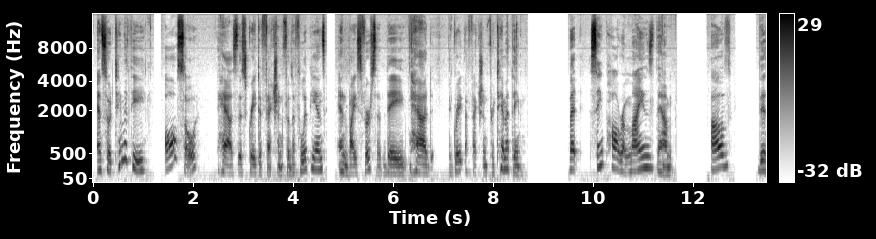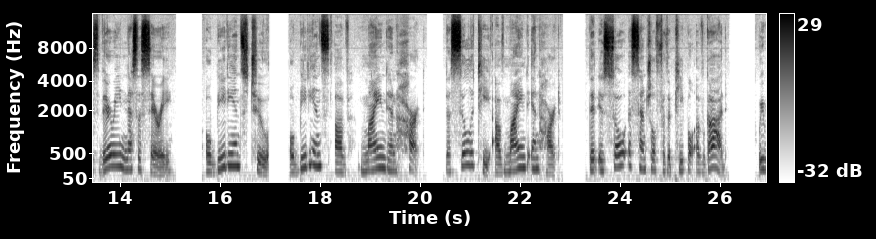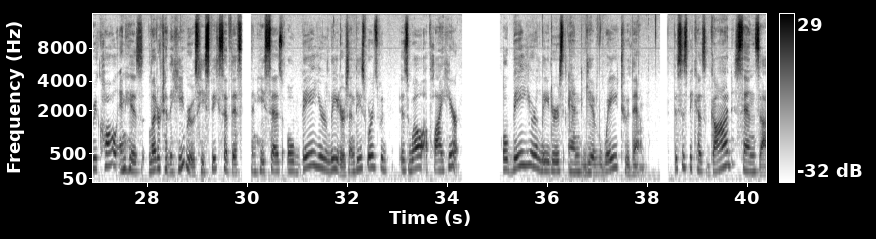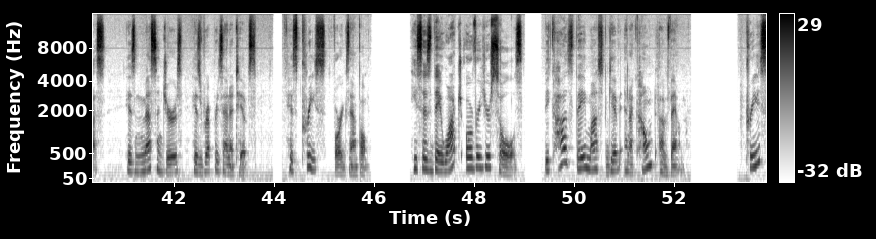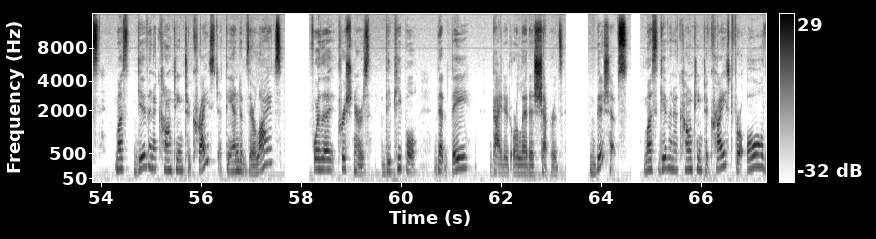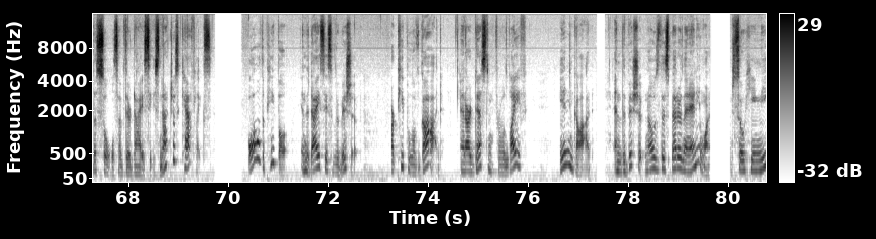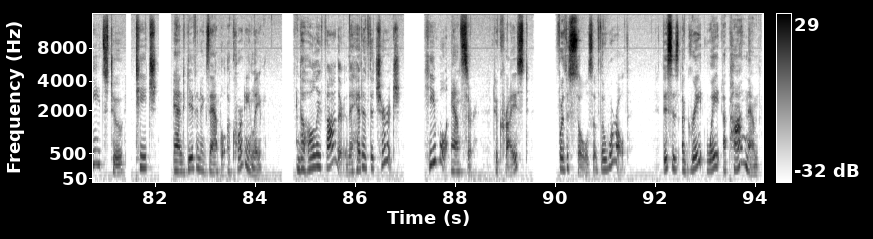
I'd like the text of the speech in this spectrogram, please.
And so Timothy also has this great affection for the Philippians, and vice versa. They had a great affection for Timothy. But St. Paul reminds them of this very necessary obedience to, obedience of mind and heart docility of mind and heart that is so essential for the people of God. We recall in his letter to the Hebrews, he speaks of this and he says, Obey your leaders. And these words would as well apply here. Obey your leaders and give way to them. This is because God sends us his messengers, his representatives, his priests, for example. He says, They watch over your souls because they must give an account of them. Priests must give an accounting to Christ at the end of their lives for the parishioners, the people that they guided or led as shepherds. Bishops must give an accounting to Christ for all the souls of their diocese, not just Catholics. All the people in the diocese of a bishop are people of God and are destined for life in God and the bishop knows this better than anyone. So he needs to teach and give an example accordingly. The Holy Father, the head of the church, he will answer to Christ for the souls of the world. This is a great weight upon them.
